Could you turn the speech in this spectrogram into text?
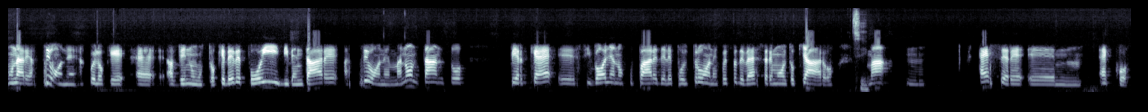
una, reazione a quello che è avvenuto, che deve poi diventare azione, ma non tanto perché eh, si vogliano occupare delle poltrone, questo deve essere molto chiaro, sì. ma mh, essere, ehm, ecco,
